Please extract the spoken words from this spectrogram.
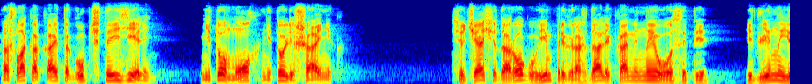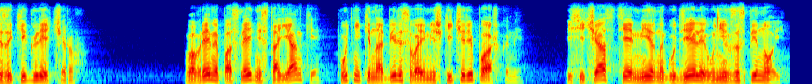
росла какая-то губчатая зелень, не то мох, не то лишайник. Все чаще дорогу им преграждали каменные осыпи и длинные языки глетчеров. Во время последней стоянки путники набили свои мешки черепашками, и сейчас те мирно гудели у них за спиной –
